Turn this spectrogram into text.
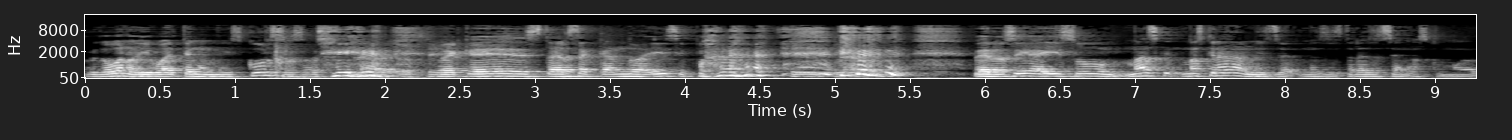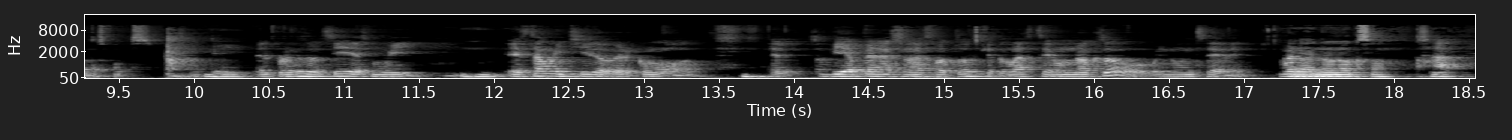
Porque bueno, igual tengo mis cursos, así. Hay que estar sacando ahí si puedo. Sí, pero sí, ahí subo, más, más que nada mis, mis de escenas, como las fotos. El proceso sí es muy, está muy chido ver cómo, vi apenas unas fotos que tomaste en un Oxxo o en un Seven. Bueno, en un Oxxo. Ajá,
